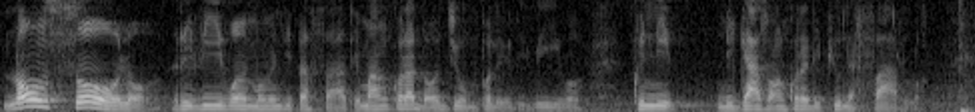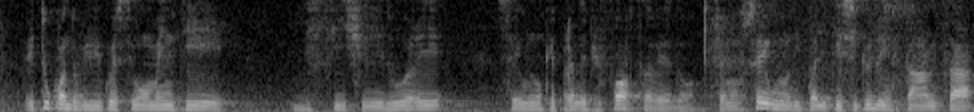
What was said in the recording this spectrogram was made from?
non solo rivivo i momenti passati, ma ancora ad oggi un po' li rivivo. Quindi mi gaso ancora di più nel farlo. E tu quando vivi questi momenti difficili, duri, sei uno che prende più forza, vedo. Cioè non sei uno di quelli che si chiude in stanza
